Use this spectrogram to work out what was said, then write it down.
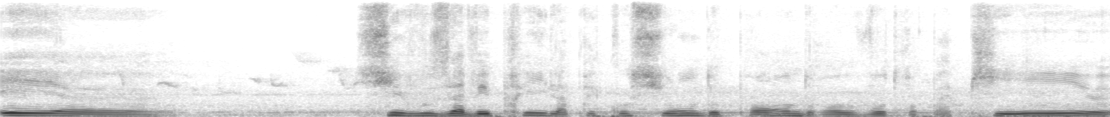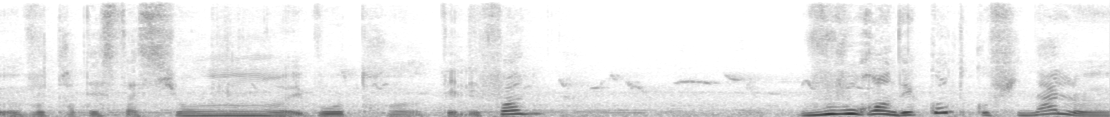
et si vous avez pris la précaution de prendre votre papier, euh, votre attestation et votre téléphone, vous vous rendez compte qu'au final, euh,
